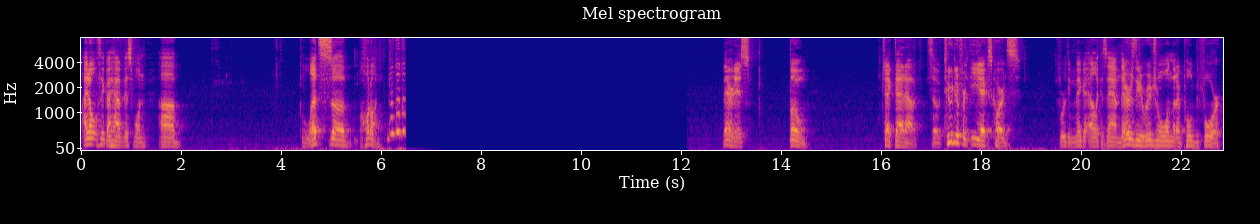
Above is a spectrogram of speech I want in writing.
I don't think I have this one. Uh, let's, uh, hold on. There it is. Boom. Check that out. So two different EX cards for the Mega Alakazam. There's the original one that I pulled before.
